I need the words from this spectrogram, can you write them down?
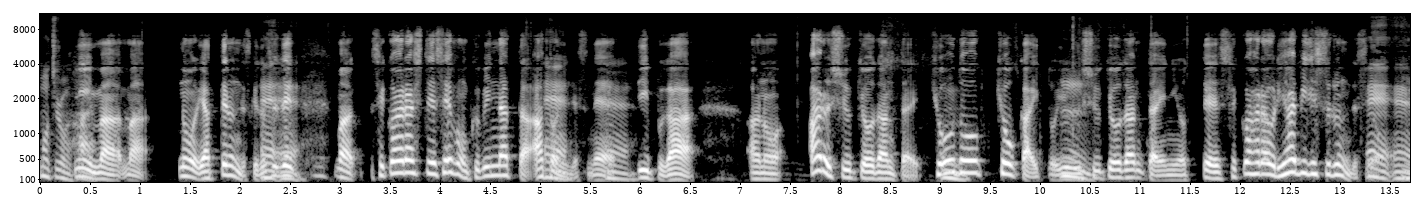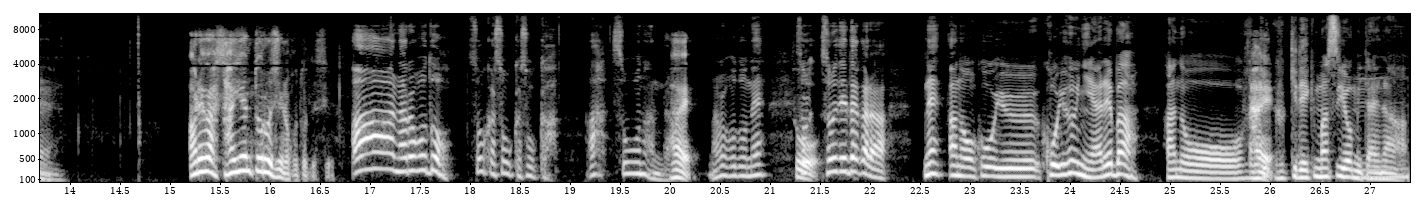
もちろん、に、はい。まあまあ、のをやってるんですけど、ええそれで、まあ、セクハラして政府をクビになった後にですね、ディープが、あの、ある宗教団体、共同教会という宗教団体によって、セクハラをリハビリするんですよ。あれはサイエントロジーのことですよ。ああ、なるほど、そうかそうかそうか、あそうなんだ、はい。なるほどね、そう。そそれでだから、ね、あのこういう、こういうふうにやれば、あの復帰はい。復帰できますよみたいな。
